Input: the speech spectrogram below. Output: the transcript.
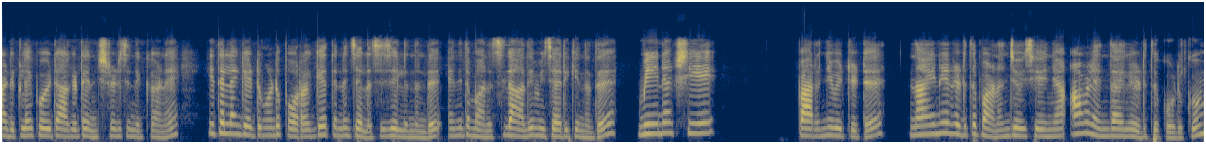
അടുക്കളയിൽ പോയിട്ട് ആകെ ടെൻഷൻ അടിച്ച് നിൽക്കുകയാണ്. ഇതെല്ലാം കേട്ടുകൊണ്ട് പുറകെ തന്നെ ജലച്ച് ചെല്ലുന്നുണ്ട്. എന്നിട്ട് മനസ്സിൽ ആദ്യം വിചാരിക്കുന്നത് മീനാക്ഷിയെ പറഞ്ഞു വിട്ടിട്ട് നയനയുടെ അടുത്ത് പണം ചോദിച്ചു കഴിഞ്ഞാൽ അവൾ എന്തായാലും എടുത്തു കൊടുക്കും.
